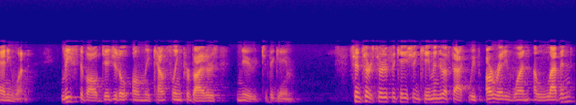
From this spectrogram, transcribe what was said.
anyone, least of all digital-only counseling providers new to the game. Since our certification came into effect, we've already won 11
